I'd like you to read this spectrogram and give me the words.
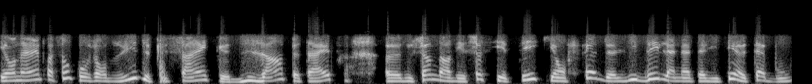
et on a l'impression qu'aujourd'hui, depuis cinq, dix ans peut-être, euh, nous sommes dans des sociétés qui ont fait de l'idée de la natalité un tabou,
